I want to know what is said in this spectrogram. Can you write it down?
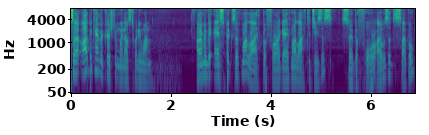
So I became a Christian when I was 21. I remember aspects of my life before I gave my life to Jesus, so before I was a disciple.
